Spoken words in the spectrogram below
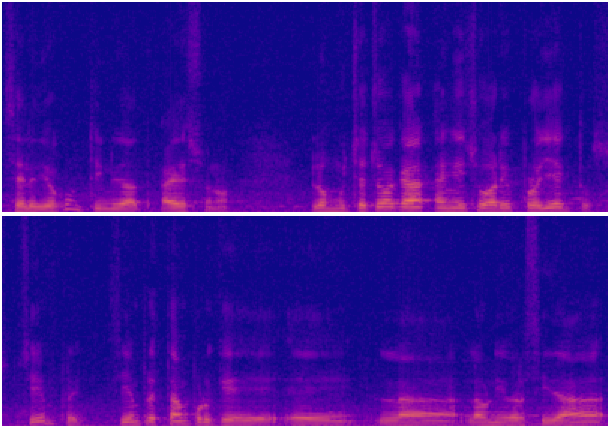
se le dio continuidad a eso, ¿no? Los muchachos acá han hecho varios proyectos, siempre, siempre están porque eh, la, universidad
